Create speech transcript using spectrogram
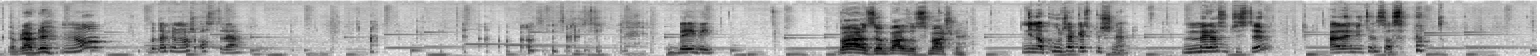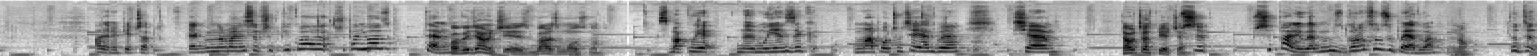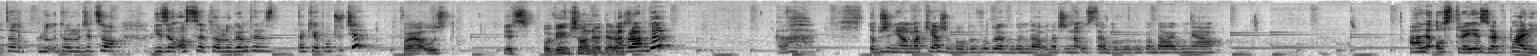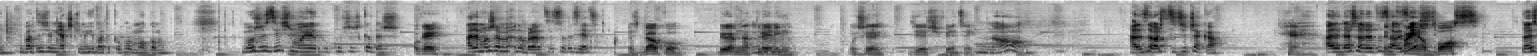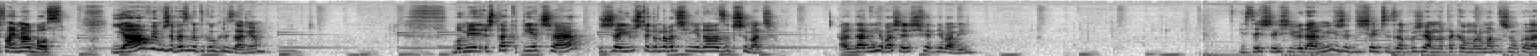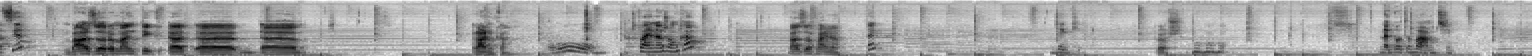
Naprawdę? No, bo takie masz ostre. Baby. Bardzo, bardzo smaczne. Nie no, kurczak jest pyszny. Mega soczysty, ale nie ten sos. ale mnie piecze. Jakbym normalnie sobie przypiekła, przypaliła ten. Powiedziałem ci, jest bardzo mocno. Smakuje, no, mój język ma poczucie jakby się Cały czas piecie. przy, przypalił, jakbym z gorącą zupę jadła. No. To, to, to, lu- to ludzie, co jedzą ostre, to lubią ten, takie poczucie? Twoja ust jest powiększone teraz. Naprawdę? Ach, dobrze nie mam makijażu, bo by w ogóle wyglądało, znaczy na ustach, bo by wyglądało jakby miała... Ale ostre, Jezu, jak pali. Chyba te ziemniaczki mi chyba tylko pomogą. Możesz zjeść mojego kurczyczka też. Okej, Ale możemy, dobra, ty sobie zjedz. jest białko. Byłem na trening. Muszę zjeść więcej. No. Ale zobacz, co cię czeka. Heh. Ale dasz radę to Ten całe final zjeść? boss. To jest final boss. Ja wiem, że wezmę tylko gryzanie. Bo mnie już tak piecze, że już tego nawet się nie da zatrzymać. Ale Darni chyba się świetnie bawi. Jesteś szczęśliwy, Darni, że dzisiaj Cię zaprosiłam na taką romantyczną kolację? Bardzo romantyk... E, e, e, ranka. Uuu, fajna żonka? Bardzo fajna. Tak? Dzięki. Proszę. Nagotowałam Ci.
